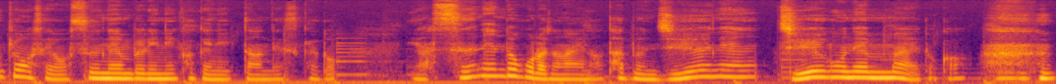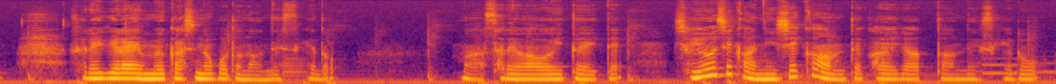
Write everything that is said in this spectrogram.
矯正を数年ぶりにかけに行ったんですけど、いや、数年どころじゃないな。多分10年、15年前とか。それぐらい昔のことなんですけど。まあ、それは置いといて。所要時間2時間って書いてあったんですけど、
